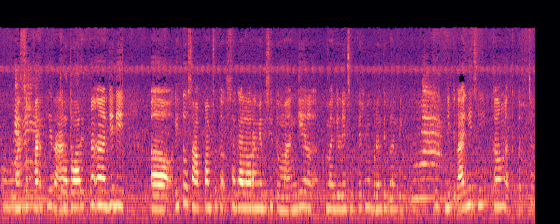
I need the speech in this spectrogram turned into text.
Oh. masuk parkiran Trotoar itu. Heeh, jadi eh, itu sapam suka segala orang yang di situ manggil manggilin supirnya berhenti berhenti dikit lagi sih kalau nggak kepecah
